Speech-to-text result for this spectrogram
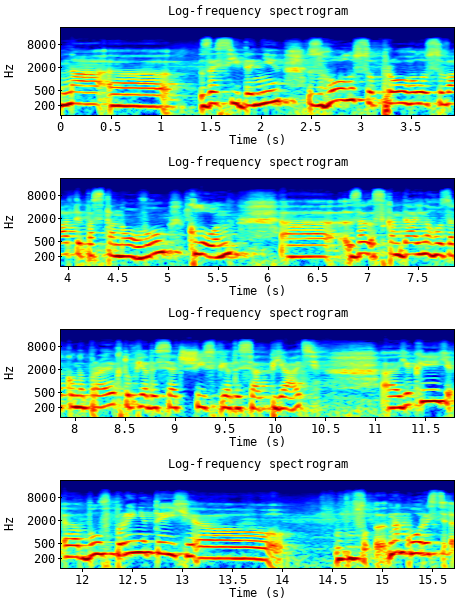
на е, засіданні з голосу проголосувати постанову клон е, за скандального законопроекту 5655, е, який е, був прийнятий. на користь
